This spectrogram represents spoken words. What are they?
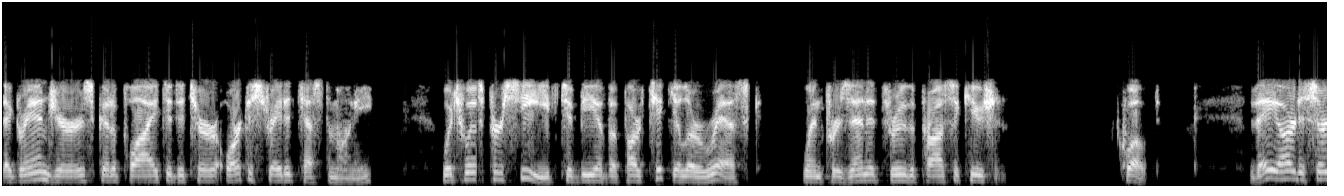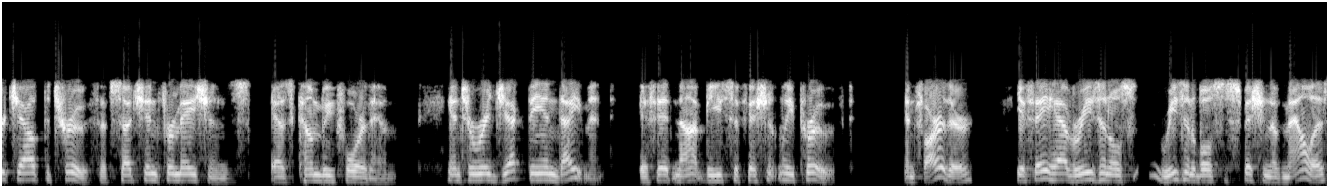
that grand jurors could apply to deter orchestrated testimony, which was perceived to be of a particular risk when presented through the prosecution. Quote, they are to search out the truth of such informations as come before them, and to reject the indictment if it not be sufficiently proved. And farther, if they have reasonable, reasonable suspicion of malice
